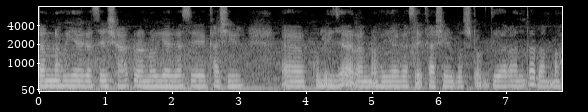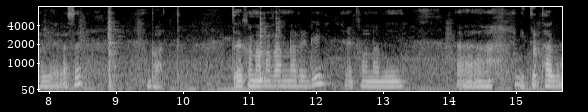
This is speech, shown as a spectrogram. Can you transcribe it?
রান্না হইয়া গেছে শাক রান্না হইয়া গেছে খাসির কলিজা রান্না হইয়া গেছে, খাসির গোস্টক দিয়া রান্না রান্না হইয়া গেছে ভাত। তো এখন আমার রান্না রেডি এখন আমি ইতে থাকব,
